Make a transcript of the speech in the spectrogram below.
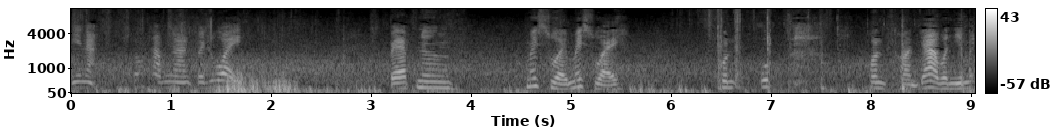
นี่น่ะ ต้องทำงานไปด้วย แป๊บหนึ่งไม่ สวยไม่สวย คนอุ๊บคนถอนหญ้าวันนี้ไม่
